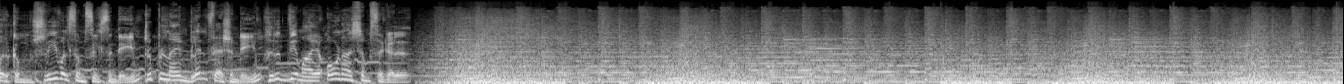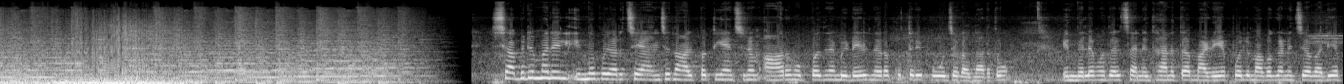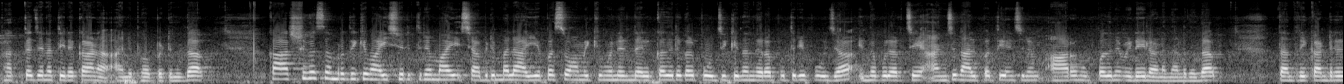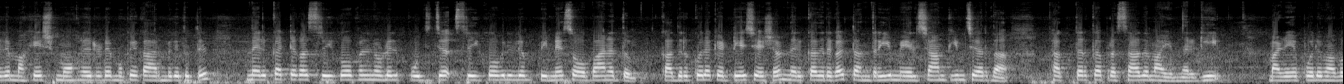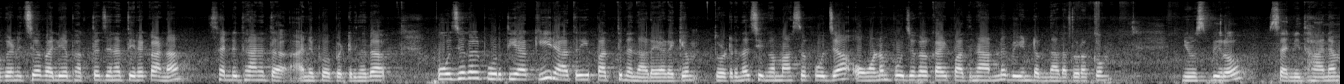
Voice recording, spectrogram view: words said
ഏവർക്കും ശ്രീവത്സം സിൽസിന്റെയും triple nine blend ഫാഷന്റെയും ഹൃദ്യമായ ഓണാശംസകൾ. ശബരിമലയിൽ ഇന്ന് പുലർച്ചെ അഞ്ച് നാൽപ്പത്തിയഞ്ചിനും ആറ് മുപ്പതിനും ഇടയിൽ നിറപ്പുത്തരി പൂജകൾ നടന്നു. ഇന്നലെ മുതൽ സന്നിധാനത്ത് മഴയെപ്പോലും അവഗണിച്ച് വലിയ ഭക്തജന തിരക്കാണ് അനുഭവപ്പെടുന്നത്. കാർഷിക സമൃദ്ധിക്കും ഐശ്വര്യത്തിനുമായി ശബരിമല അയ്യപ്പസ്വാമിക്ക് മുന്നിൽ നെൽക്കതിരുകൾ പൂജിക്കുന്ന നിറപ്പുത്തിരി പൂജ ഇന്ന് പുലർച്ചെ അഞ്ച് നാൽപ്പത്തിയഞ്ചിനും ആറ് മുപ്പതിനും ഇടയിലാണ് നടന്നത്. തന്ത്രി കണ്ഠരര് മഹേഷ് മോഹനരുടെ മുഖ്യ കാർമ്മികത്വത്തിൽ നെൽക്കറ്റകൾ ശ്രീകോവിലിനുള്ളിൽ പൂജിച്ച് ശ്രീകോവിലിലും പിന്നെ സോപാനത്തും കതിർക്കുല കെട്ടിയ ശേഷം നെൽക്കതിരുകൾ തന്ത്രിയും മേൽശാന്തിയും ചേർന്ന് ഭക്തർക്ക് പ്രസാദമായും നൽകി. മഴയെപ്പോലും അവഗണിച്ച് വലിയ ഭക്തജന തിരക്കാണ് സന്നിധാനത്ത് അനുഭവപ്പെട്ടിരുന്നത്. പൂജകൾ പൂർത്തിയാക്കി രാത്രി പത്തിന് നടയടയ്ക്കും. തുടർന്ന് ചിങ്ങമാസ പൂജ ഓണം പൂജകൾക്കായി പതിനാറിന് വീണ്ടും നട തുറക്കും. News bureau Sannidhanam.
